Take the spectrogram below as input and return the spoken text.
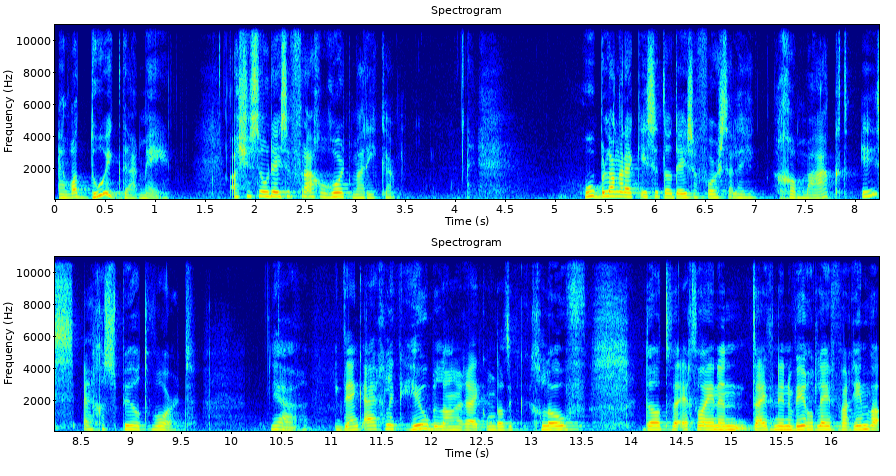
En wat doe ik daarmee? Als je zo deze vragen hoort, Marike, hoe belangrijk is het dat deze voorstelling gemaakt is en gespeeld wordt? Ja, ik denk eigenlijk heel belangrijk, omdat ik geloof dat we echt wel in een tijd en in een wereld leven waarin we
